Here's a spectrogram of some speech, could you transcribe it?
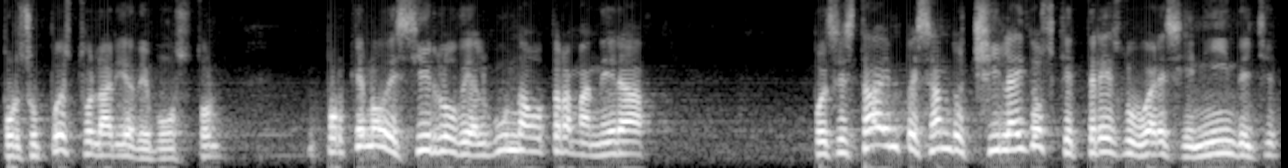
por supuesto el área de Boston. ¿Por qué no decirlo de alguna otra manera? Pues está empezando Chile, hay dos que tres lugares en India, en Chile,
